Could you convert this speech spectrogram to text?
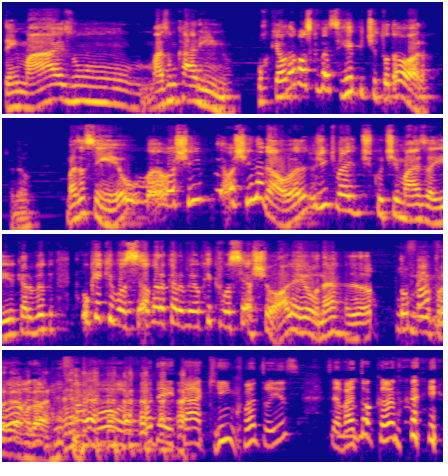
tem mais um, mais um carinho. Porque é um negócio que vai se repetir toda hora, entendeu? Mas assim, eu, eu, achei, eu achei legal. A gente vai discutir mais aí. Eu quero ver o que, o que, que você. Agora eu quero ver o que, que você achou. Olha eu, né? Eu Por tomei o favor, programa não, agora. por favor, vou deitar aqui enquanto isso. Você vai tocando aí.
